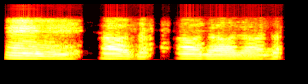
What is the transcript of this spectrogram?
ಹ್ಮ್. ಹೌದು ಹೌದು ಹೌದು ಹೌದು.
